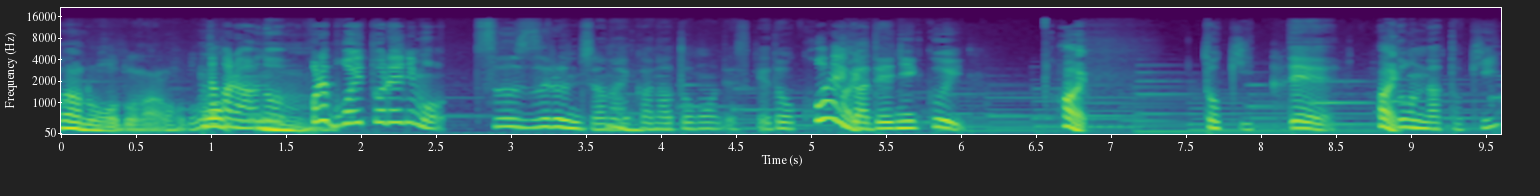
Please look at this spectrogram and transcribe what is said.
なるほどなるほど。だからあの、うんこれボイトレにも通ずるんじゃないかなと思うんですけど、声が出にくいはい時ってはいどんな時、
